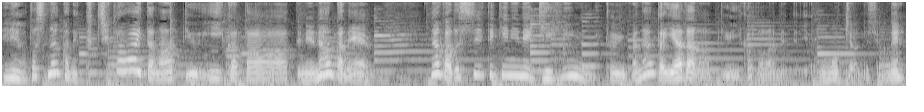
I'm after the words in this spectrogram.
でね私なんかね口乾いたなっていう言い方ってねなんかねなんか私的にね下品というかなんか嫌だなっていう言い方なんで思っちゃうんですよね。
